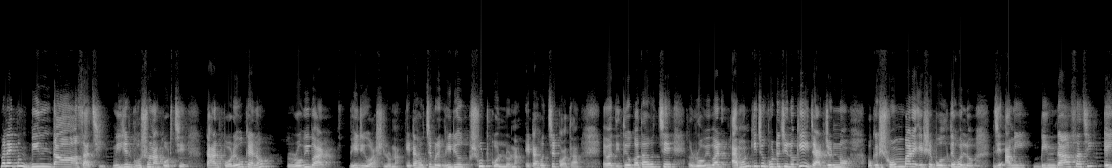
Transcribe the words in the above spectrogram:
মানে একদম বিন্দাস আছি, নিজের ঘোষণা করছে। তারপরেও কেন? রবিবার ভিডিও আসলো না। এটা হচ্ছে ভিডিও শ্যুট করল না। এটা হচ্ছে কথা। এবার দ্বিতীয় কথা হচ্ছে, রবিবার এমন কিছু ঘটেছিল কি, যার জন্য ওকে সোমবারে এসে বলতে হলো যে, আমি বিন্দাস আছি, এই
